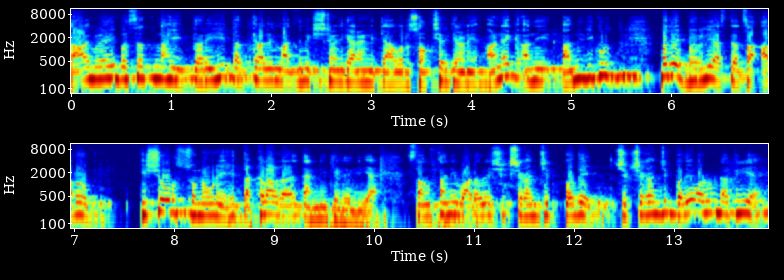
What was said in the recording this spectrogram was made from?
ताळमेळही बसत नाही तरीही तत्कालीन माध्यमिक शिक्षणाधिकाऱ्यांनी त्यावर स्वाक्षर केल्याने अनेक अनि अनधिकृत पदे भरली असल्याचा आरोप किशोर सोनवणे हे तक्रारदार त्यांनी केलेली आहे. संस्थांनी वाढवले शिक्षकांची पदे. शिक्षकांची पदे वाढवून टाकली आहे.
